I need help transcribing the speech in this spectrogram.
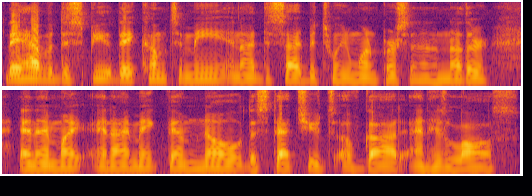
they have a dispute, they come to me, and I decide between one person and another, and I, might, and I make them know the statutes of God and his laws.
